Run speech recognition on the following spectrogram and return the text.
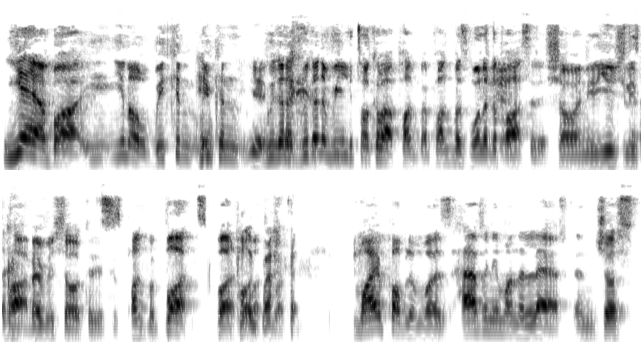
yeah, but you know, we can, we can, yeah. we're gonna, we're gonna really talk about Pogba. Pogba's one of the yeah. parts of the show, and he usually is part of every show because this is Pogba. But, but, Pogba. but, but, my problem was having him on the left and just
